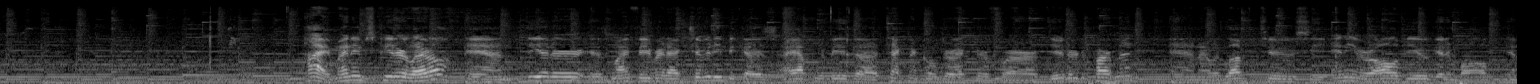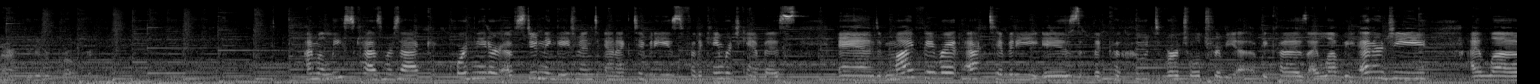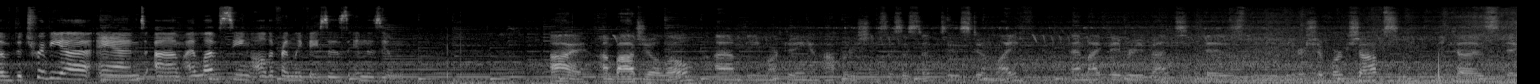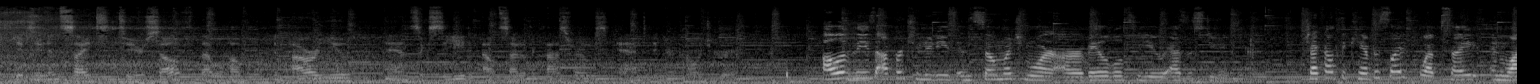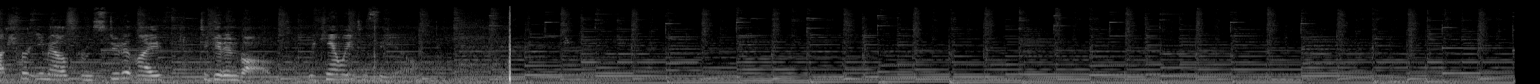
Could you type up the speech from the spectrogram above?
Hi, my name is Peter Larrell, and theater is my favorite activity because I happen to be the technical director for our theater department, and I would love to see any or all of you get involved in our theater program. I'm Elise Kazmerzak, coordinator of student engagement and activities for the Cambridge campus. And my favorite activity is the Kahoot virtual trivia because I love the energy, I love the trivia, and um, I love seeing all the friendly faces in the Zoom. Hi, I'm Baggio Lowe. I'm the Marketing and Operations Assistant to Student Life, and my favorite event is the leadership workshops because it gives you insights to yourself that will help empower you and succeed outside of the classrooms and in your college career. All of these opportunities and so much more are available to you as a student here. Check out the Campus Life website and watch for emails from Student Life to get involved. We can't wait to see you.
